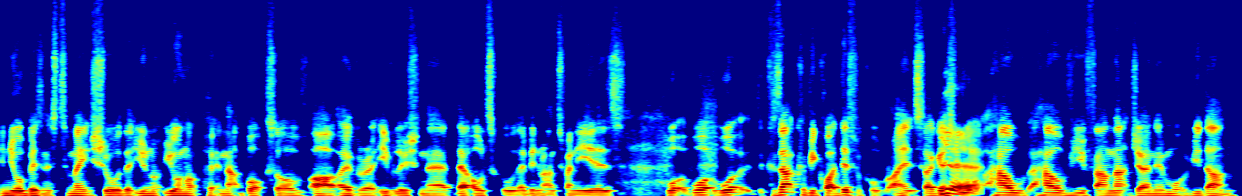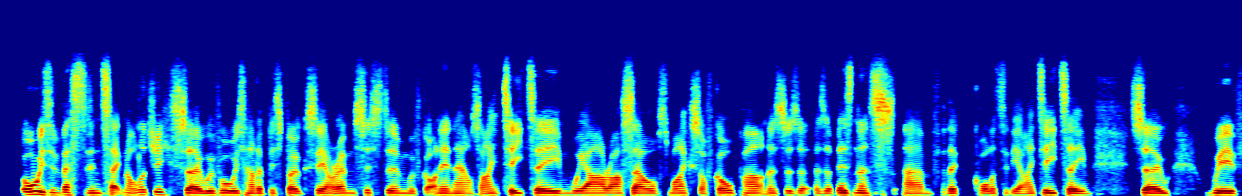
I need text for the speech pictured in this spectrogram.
in your business to make sure that you're not you're not put in that box of uh, over at evolution they're they're old school they've been around 20 years. What what what because that could be quite difficult right? So i guess yeah. what, how how have you found that journey and what have you done? Always invested in technology. So we've always had a bespoke crm system. We've got an in-house it team. We are ourselves microsoft gold partners as a, as a business um, for the quality of the it team. So we've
